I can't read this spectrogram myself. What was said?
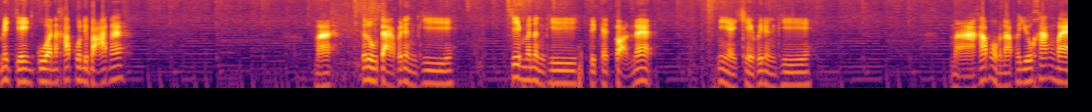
ไม่เกรงกลัวนะครับโกลิบาสนะ มากระดูกแตกไปหนึ่งทีจิ้มมาหนึ่งที ติดกัดก่อนแน่นี่ไงเคกไปหนึ่งที มาครับผมนะพายุข้างมา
